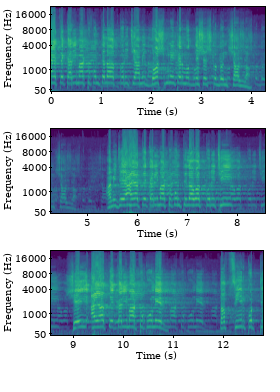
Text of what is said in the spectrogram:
আয়াতে কারিমা টুকুন তেলাওয়াত করেছি, আমি 10 মিনিটের মধ্যে শেষ করব ইনশাআল্লাহ। আমি যে আয়াতে কারিমা টুকুন তেলাওয়াত করেছি, সেই আয়াতে কারিমা টুকুনের তাফসীর করতে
